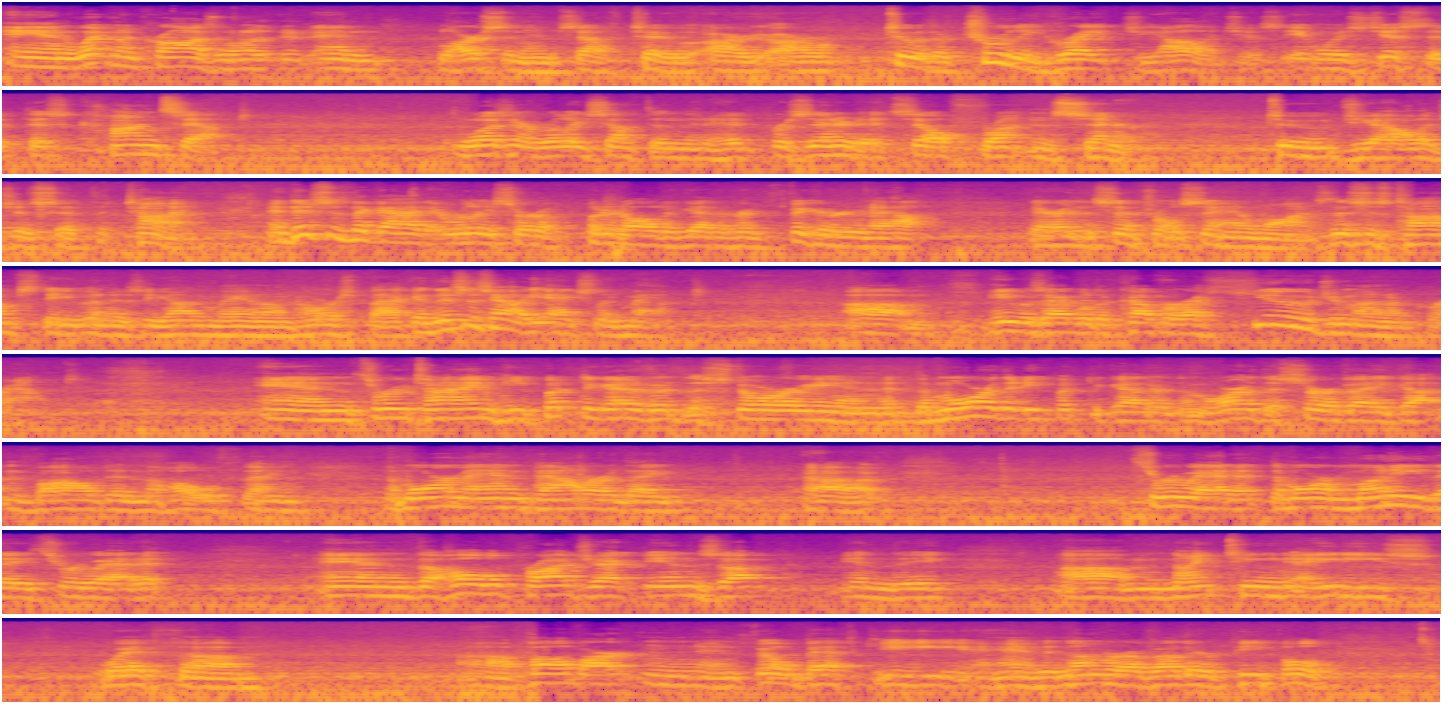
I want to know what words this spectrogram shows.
And Whitman Cross and Larsen himself too are, are two of the truly great geologists. It was just that this concept wasn't really something that had presented itself front and center to geologists at the time. And this is the guy that really sort of put it all together and figured it out there in the central San Juans. This is Tom Steven as a young man on horseback, and this is how he actually mapped. Um, he was able to cover a huge amount of ground. And through time, he put together the story, and the more that he put together, the more the survey got involved in the whole thing, the more manpower they uh, threw at it, the more money they threw at it, and the whole project ends up in the um, 1980s with um, uh, Paul Barton and Phil Bethke and a number of other people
